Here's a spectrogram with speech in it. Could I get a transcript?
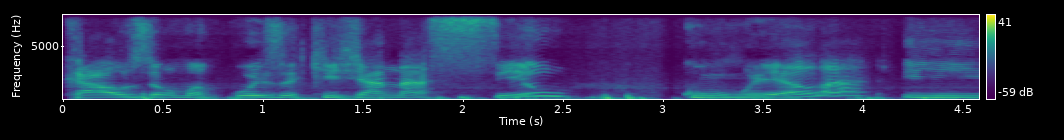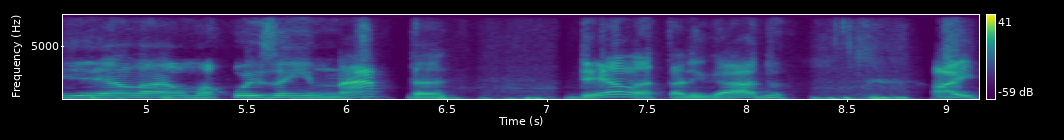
caos é uma coisa que já nasceu com ela e ela é uma coisa inata dela, tá ligado? Aí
